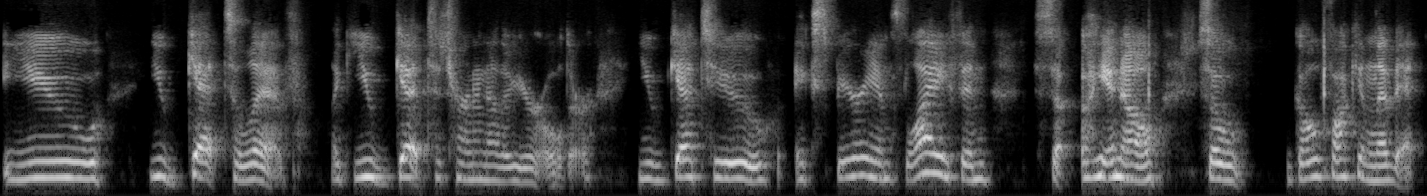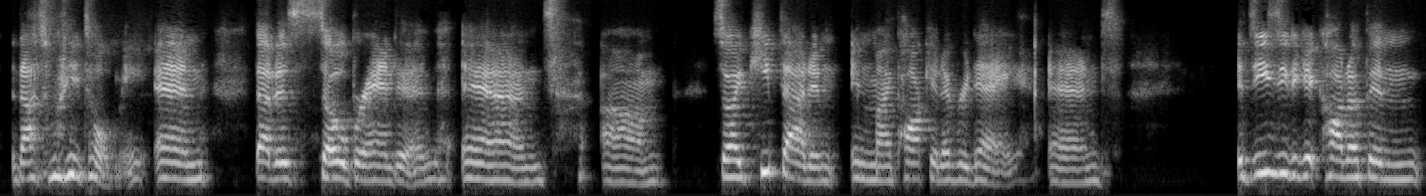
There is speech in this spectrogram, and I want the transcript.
you you get to live. Like you get to turn another year older. You get to experience life and so you know so go fucking live it. That's what he told me. And that is so brandon. And um so i keep that in in my pocket every day. And it's easy to get caught up in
